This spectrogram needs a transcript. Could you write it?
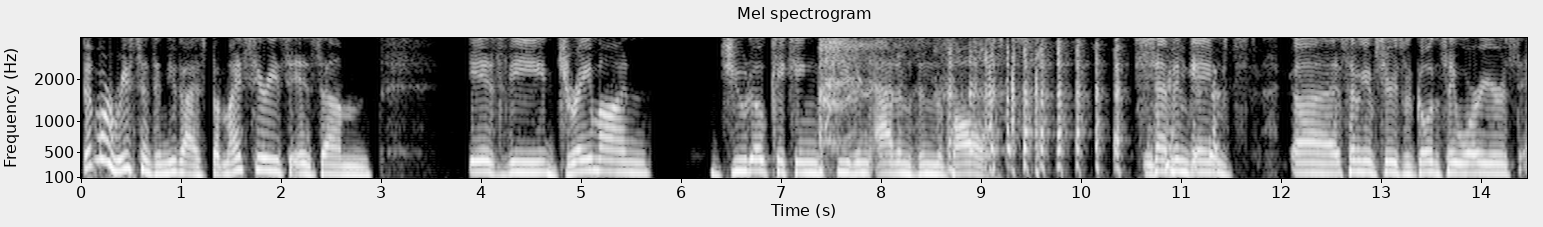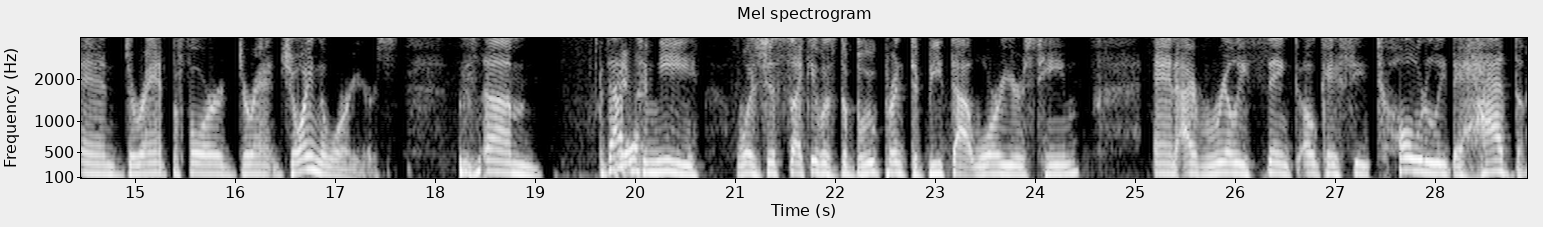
bit more recent than you guys, but my series is um, is the Draymond judo kicking Steven Adams in the balls. seven games, uh, seven game series with Golden State Warriors and Durant before Durant joined the Warriors. um, that Yeah. to me was just like it was the blueprint to beat that Warriors team. And I really think OKC totally they had them.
